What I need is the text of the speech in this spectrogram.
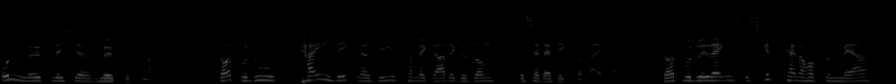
Unmögliche möglich machen. Dort, wo du keinen Weg mehr siehst, haben wir gerade gesungen, ist er der Wegbereiter. Dort, wo du denkst, es gibt keine Hoffnung mehr,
